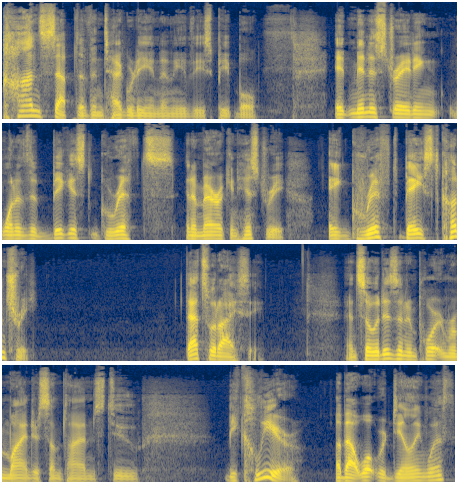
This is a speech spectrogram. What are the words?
concept of integrity in any of these people. Administrating one of the biggest grifts in American history, a grift based country. That's what I see. And so it is an important reminder sometimes to be clear about what we're dealing with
